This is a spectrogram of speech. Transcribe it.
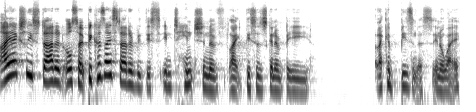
I actually started also because I started with this intention of like this is going to be like a business in a way.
